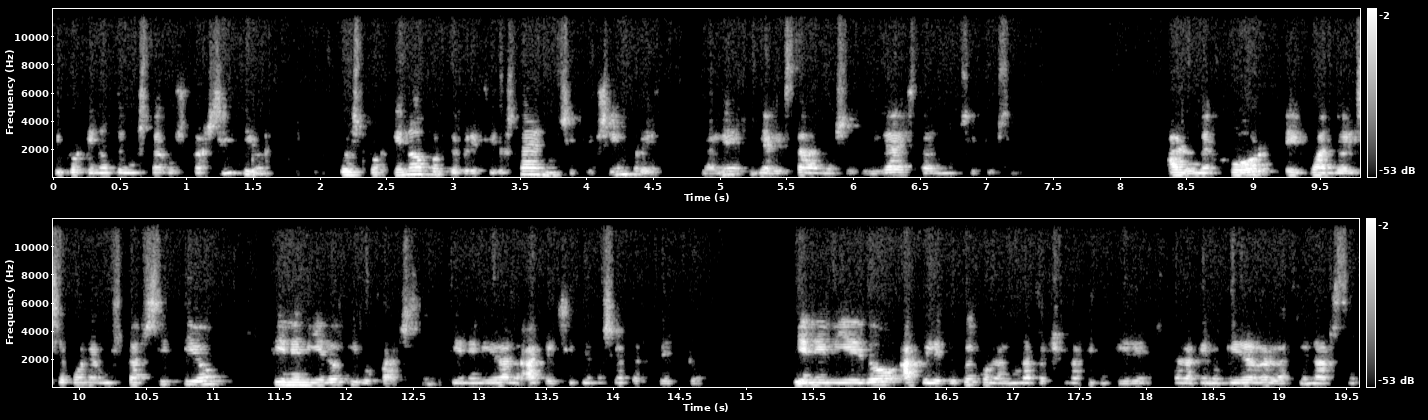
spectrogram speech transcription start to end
¿Y por qué no te gusta buscar sitio? Pues ¿por qué no? Porque prefiero estar en un sitio siempre, ¿vale? Ya le está dando seguridad estar en un sitio siempre. A lo mejor eh, cuando él se pone a buscar sitio, tiene miedo a equivocarse, tiene miedo a que el sitio no sea perfecto, tiene miedo a que le toque con alguna persona que no quiere, con la que no quiere relacionarse,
